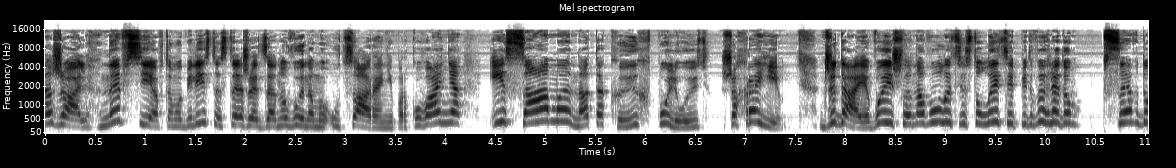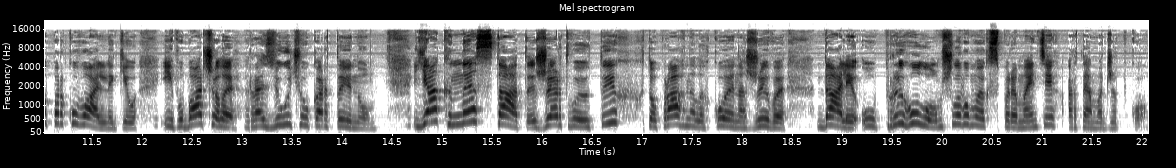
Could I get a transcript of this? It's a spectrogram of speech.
На жаль, не всі автомобілісти стежать за новинами у царині паркування, і саме на таких полюють шахраї. Джедаї вийшли на вулиці столиці під виглядом псевдопаркувальників і побачили разючу картину. Як не стати жертвою тих, хто прагне легкої наживи? Далі у приголомшливому експерименті Артема Джепко.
